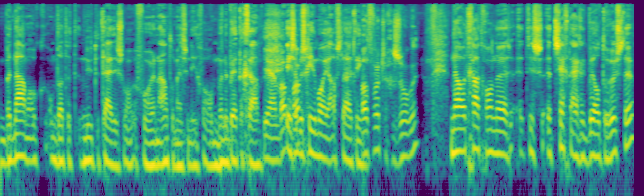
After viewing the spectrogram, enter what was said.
met name ook omdat het nu de tijd is om, voor een aantal mensen in ieder geval om naar bed te gaan. Ja, wat, is het misschien een mooie afsluiting. Wat wordt er gezongen? Nou, het gaat gewoon, het, is, het zegt eigenlijk wel te rusten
